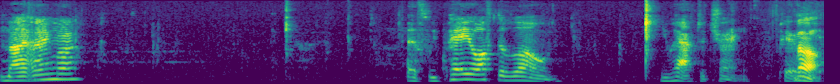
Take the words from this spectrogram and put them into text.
My Emma, if we pay off the loan, you have to train. Period. No.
